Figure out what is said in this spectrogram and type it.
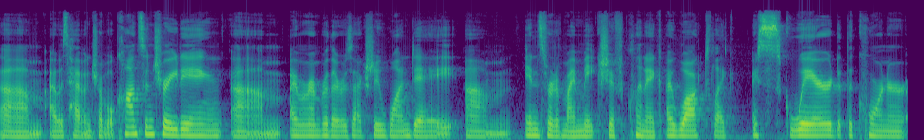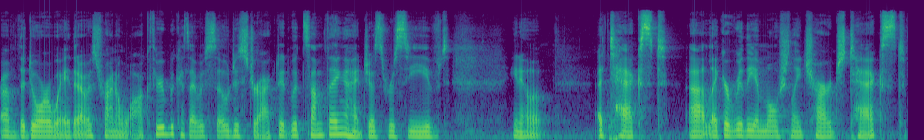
Um, I was having trouble concentrating. Um, I remember there was actually one day um, in sort of my makeshift clinic, I walked like I squared the corner of the doorway that I was trying to walk through because I was so distracted with something. I had just received, you know, a text, uh, like a really emotionally charged text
